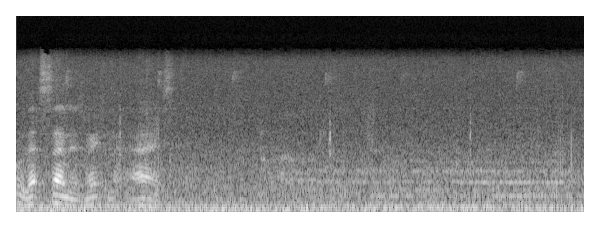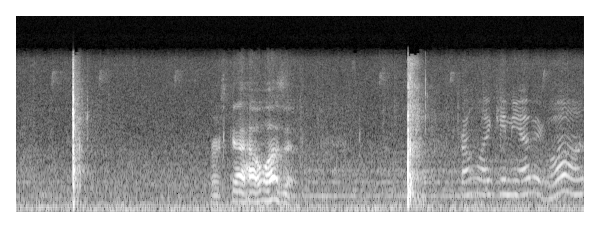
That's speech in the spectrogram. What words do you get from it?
Oh, that sun is right in my eyes. First guy, how was it? Not like any other glove.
